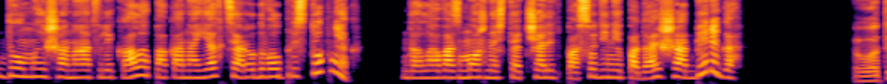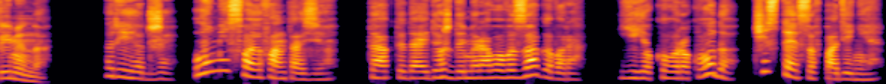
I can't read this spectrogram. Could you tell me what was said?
«Думаешь, она отвлекала, пока на яхте орудовал преступник? Дала возможность отчалить посудине подальше от берега?» «Вот именно». «Реджи, уйми свою фантазию. Так ты дойдешь до мирового заговора. Ее ковырок в воду — чистое совпадение.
